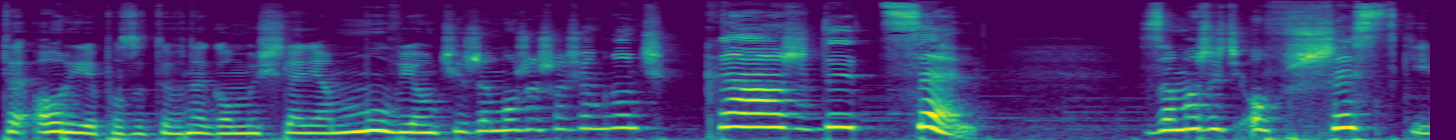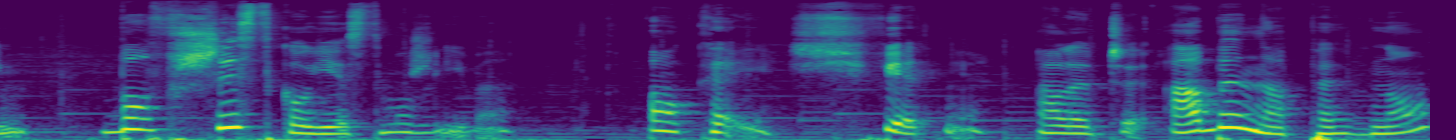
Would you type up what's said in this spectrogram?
teorie pozytywnego myślenia mówią ci, że możesz osiągnąć każdy cel, zamarzyć o wszystkim, bo wszystko jest możliwe. Okej, okay, świetnie. Ale czy aby na pewno?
